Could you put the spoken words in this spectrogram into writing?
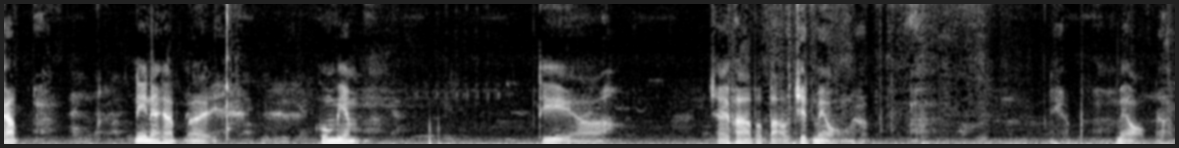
ครับ นี่นะครับไอ้โครเมียม ที่ใช้ผ้าเปล่าเช็ดไม่ออกนะครับนี่ครับ ไม่ออกนะครับ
